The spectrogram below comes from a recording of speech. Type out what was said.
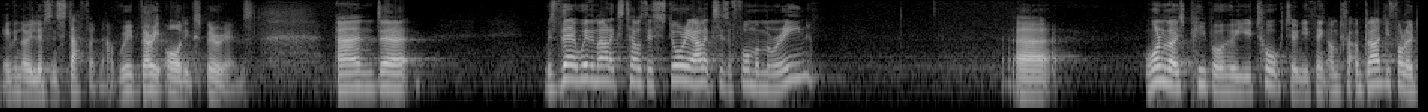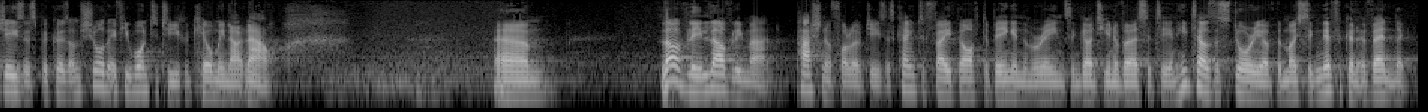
even though he lives in Stafford now. Very odd experience. And uh, was there with him. Alex tells this story. Alex is a former Marine. One of those people who you talk to and you think, I'm, I'm, glad you follow Jesus because I'm sure that if you wanted to, you could kill me now. Um, lovely, lovely man, passionate follower of Jesus, came to faith after being in the Marines and going to university. And he tells the story of the most significant event that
